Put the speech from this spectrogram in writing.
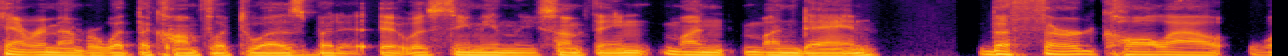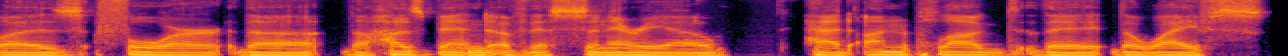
can't remember what the conflict was, but it, it was seemingly something mun- mundane. The third call out was for the the husband of this scenario had unplugged the the wife's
